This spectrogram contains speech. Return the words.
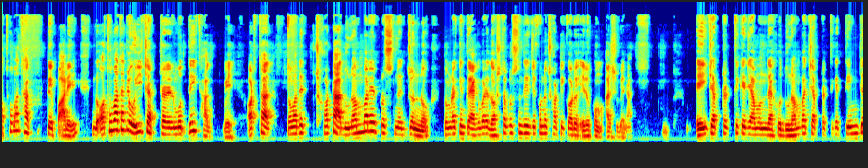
অথবা থাকতে পারে, কিন্তু অথবা থাকলে ওই চ্যাপ্টারের মধ্যেই থাকবে। অর্থাৎ তোমাদের ছটা দু নম্বরের প্রশ্নের জন্য তোমরা কিন্তু একবারে দশটা প্রশ্ন দিয়ে যে কোনো ছটি করো, এরকম আসবে না। এই চ্যাপ্টার থেকে যেমন দেখো, দু নম্বর চ্যাপ্টার থেকে তিনটে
